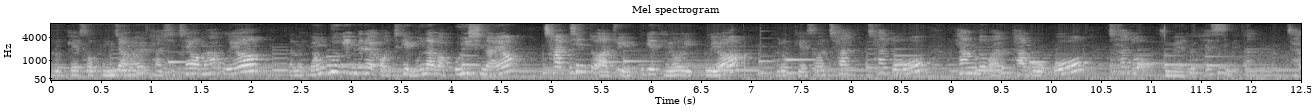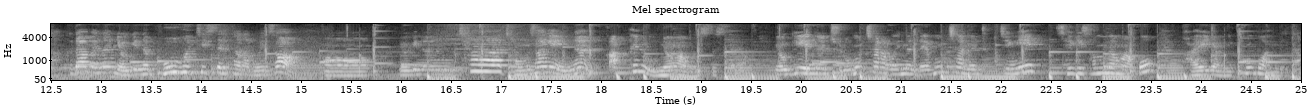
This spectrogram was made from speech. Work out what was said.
그렇게 해서 공장을 다시 체험하고요. 그다음에 영국인들의 어떻게 문화가 보이시나요? 차 틴도 아주 예쁘게 되어 있고요. 그렇게 해서 차, 차도 향도 맡아보고 차도 구매를 했습니다. 자, 그 다음에는 여기는 보흐티 센터라고 해서 어, 여기는 차 정상에 있는 카페를 운영하고 있었어요. 여기에는 주로 홍차라고 했는데 홍차는 특징이 색이 선명하고 과일향이 풍부합니다.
